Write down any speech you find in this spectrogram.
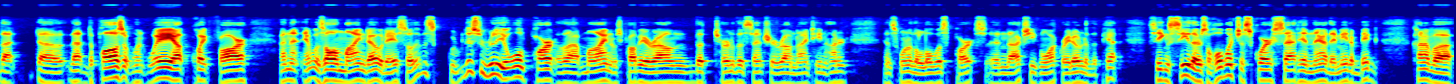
that, uh, that deposit went way up quite far. And then it was all mined out, eh? So it was this really old part of that mine. It was probably around the turn of the century, around 1900. It's one of the lowest parts, and actually you can walk right under the pit. So you can see there's a whole bunch of squares set in there. They made a big kind of a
